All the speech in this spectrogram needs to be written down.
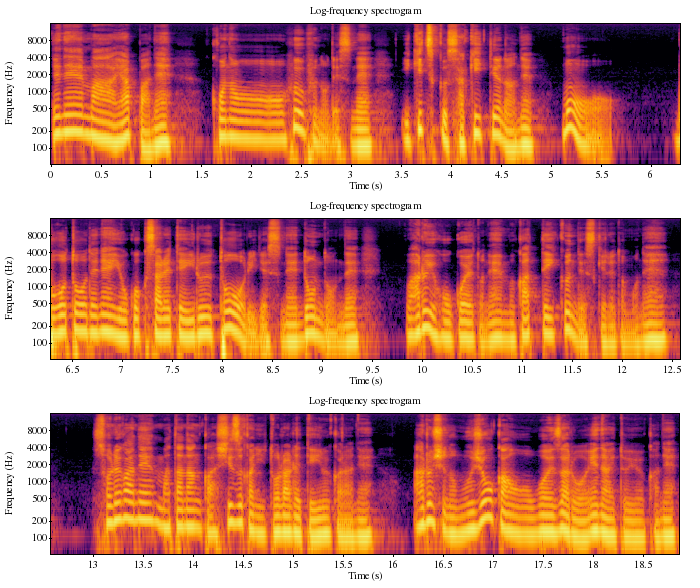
でね、まあやっぱね、この夫婦のですね、行き着く先っていうのはね、もう冒頭でね、予告されている通りですね、どんどんね、悪い方向へとね、向かっていくんですけれどもね、それがね、またなんか静かに取られているからね、ある種の無情感を覚えざるを得ないというかね、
